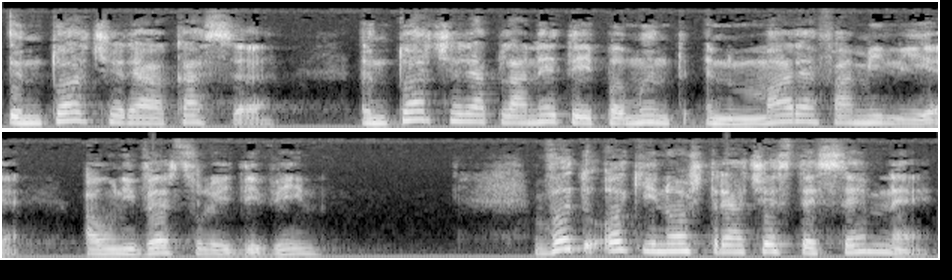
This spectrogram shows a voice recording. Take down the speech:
întoarcerea acasă, întoarcerea planetei Pământ în marea familie a Universului Divin? Văd ochii noștri aceste semne?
